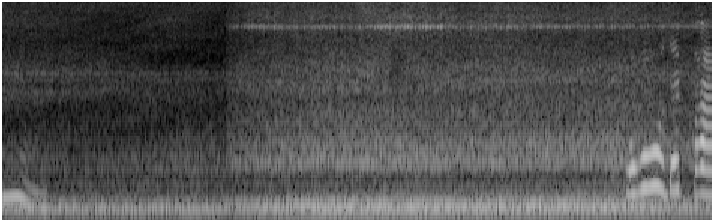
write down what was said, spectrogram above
อืมโอ้ได้ปลา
